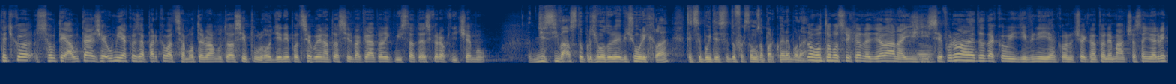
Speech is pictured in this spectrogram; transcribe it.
Teďko jsou ty auta, že umí jako zaparkovat samo, trvá mu to asi půl hodiny, potřebuje na to asi dvakrát tolik místa, to je skoro k ničemu. Děsí vás to, protože to je většinou rychle. Teď se bojíte, jestli to fakt samo zaparkuje nebo ne. No on to moc rychle nedělá, najíždí no. si, no ale je to takový divný, jako člověk na to nemá čas ani nervy.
